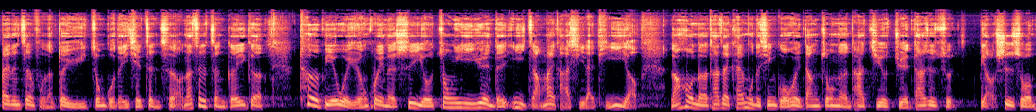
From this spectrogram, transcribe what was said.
拜登政府呢对于中国的一些政策。那这个整个一个特别委员会呢，是由众议院的议长麦卡锡来提议哦。然后呢，他在开幕的新国会当中呢，他就觉他是说表示说，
